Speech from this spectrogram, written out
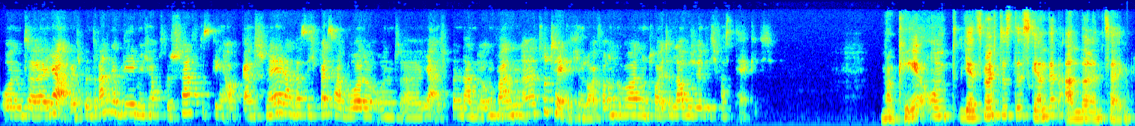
Und äh, ja, aber ich bin dran geblieben, ich habe es geschafft. Es ging auch ganz schnell dann, dass ich besser wurde. Und äh, ja, ich bin dann irgendwann äh, zur täglichen Läuferin geworden und heute laufe ich wirklich fast täglich. Okay, und jetzt möchtest du es gern den anderen zeigen.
